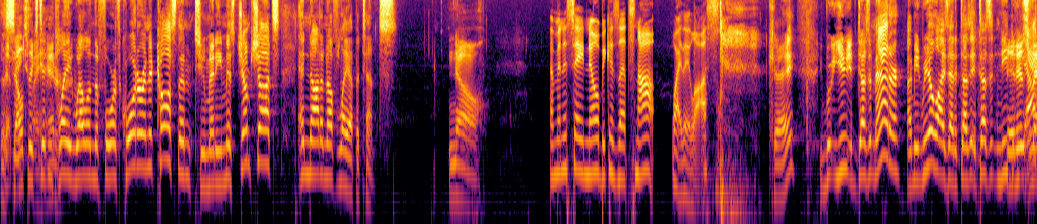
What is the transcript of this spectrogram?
The That Celtics didn't play hurt. well in the fourth quarter, and it cost them too many missed jump shots and not enough layup attempts. No. I'm going to say no because that's not why they lost. Okay, But you, it doesn't matter. I mean, realize that it does. It doesn't need It to be is Magic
